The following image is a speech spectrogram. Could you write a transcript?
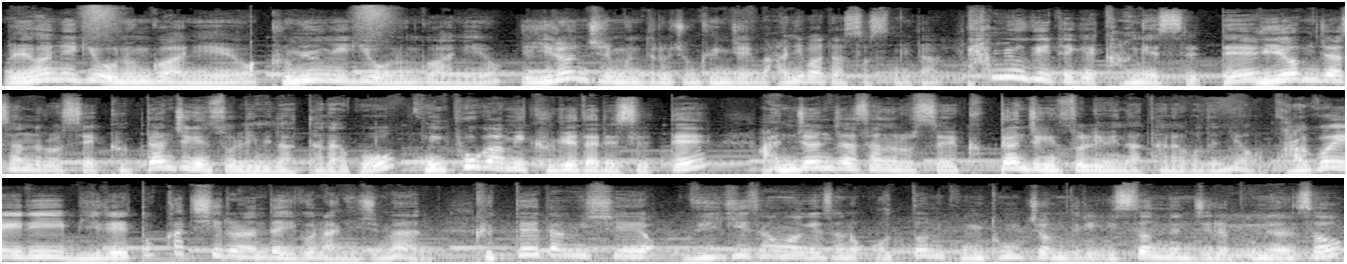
외환위기 오는 거 아니에요? 금융위기 오는 거 아니에요? 이런 질문들을 좀 굉장히 많이 받았었습니다. 탐욕이 되게 강했을 때 위험자산으로서의 극단적인 쏠림이 나타나고 공포감이 극에 달했을 때 안전자산으로서의 극단적인 쏠림이 나타나거든요. 과거의 일이 미래에 똑같이 일어난다 이건 아니지만 그때 당시에 위기 상황에서는 어떤 공통점들이 있었는지를 보면서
